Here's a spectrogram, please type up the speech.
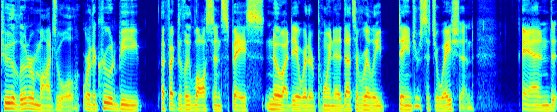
to the lunar module or the crew would be effectively lost in space no idea where they're pointed. That's a really dangerous situation. And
